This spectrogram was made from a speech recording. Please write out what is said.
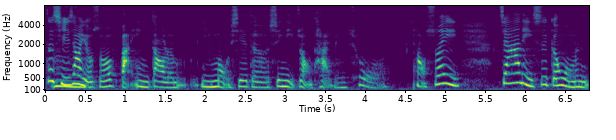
这其实上有时候反映到了你某些的心理状态。没错，好，所以家里是跟我们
